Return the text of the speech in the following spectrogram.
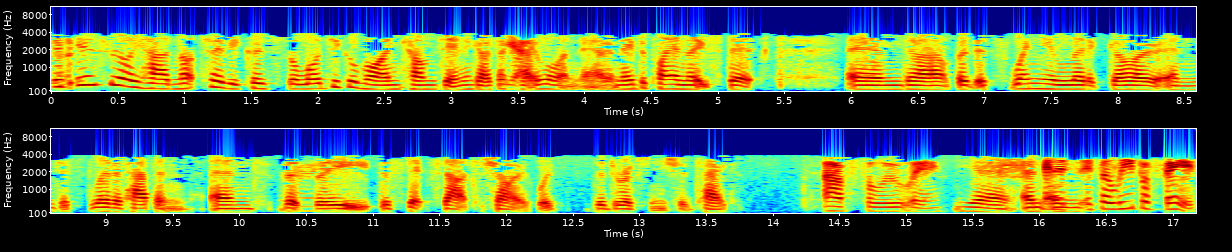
it is really hard not to because the logical mind comes in and goes, okay, yes. well, now I need to plan these steps. And uh, but it's when you let it go and just let it happen, and that right. the the steps start to show what the direction you should take. Absolutely. Yeah, and, and, and it's, it's a leap of faith.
